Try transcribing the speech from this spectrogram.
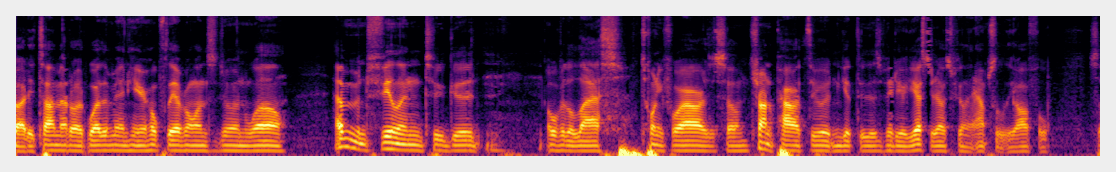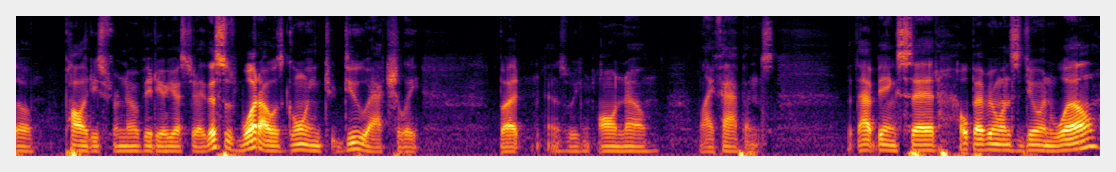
everybody, Tai Metalhead Weatherman here. Hopefully everyone's doing well. Haven't been feeling too good over the last 24 hours or so. I'm trying to power through it and get through this video. Yesterday I was feeling absolutely awful. So apologies for no video yesterday. This is what I was going to do actually. But as we all know, life happens. But that being said, hope everyone's doing well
